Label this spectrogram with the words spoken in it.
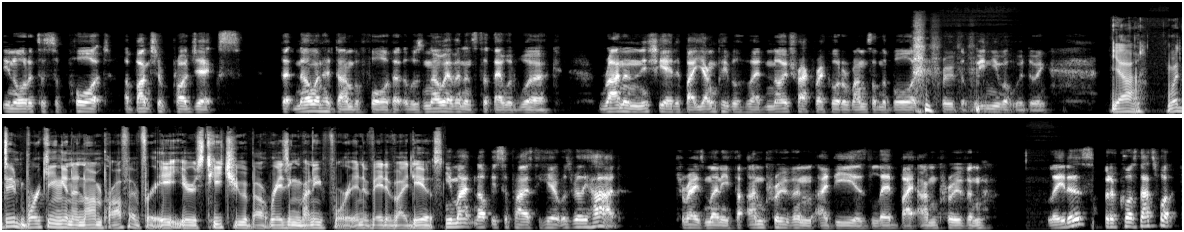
in order to support a bunch of projects that no one had done before, that there was no evidence that they would work, run and initiated by young people who had no track record or runs on the board to prove that we knew what we were doing. Yeah. What did working in a nonprofit for eight years teach you about raising money for innovative ideas? You might not be surprised to hear it was really hard to raise money for unproven ideas led by unproven leaders. But of course, that's what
